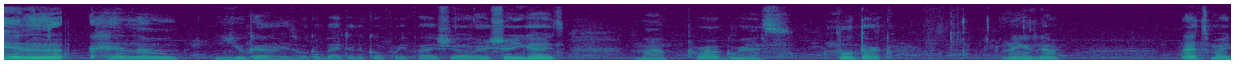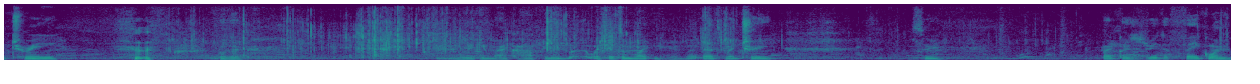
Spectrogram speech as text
Hello, hello, you guys. Welcome back to the Colt 45 show. I'm to show you guys my progress. It's a little dark. There you go. That's my tree. Hold on. I'm making my coffee, but I wish I had some light in here, but that's my tree. See? My Christmas tree a fake one.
